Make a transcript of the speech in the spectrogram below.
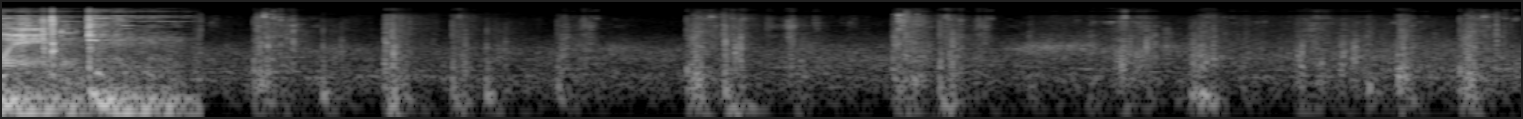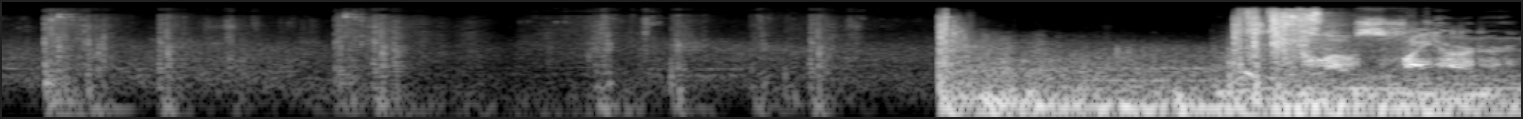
lead. Close. Fight harder.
